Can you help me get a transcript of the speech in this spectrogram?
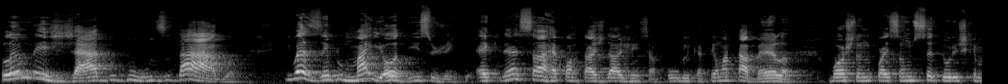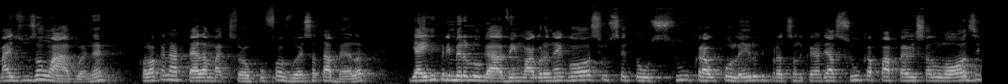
planejado do uso da água. E o exemplo maior disso, gente, é que nessa reportagem da agência pública tem uma tabela mostrando quais são os setores que mais usam água, né? Coloca na tela, Maxwell, por favor, essa tabela. E aí, em primeiro lugar, vem o agronegócio, o setor sucro-alcooleiro de produção de cana-de-açúcar, papel e celulose,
